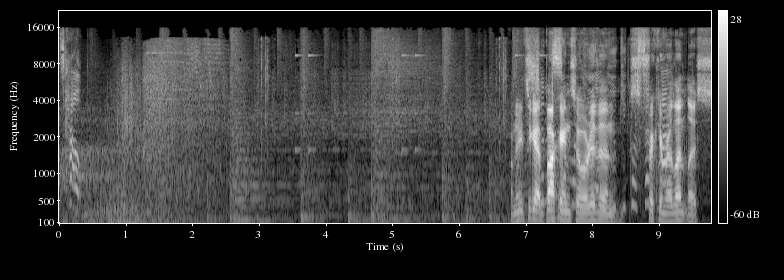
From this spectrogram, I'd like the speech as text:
Needs help. I need to get back into a rhythm. It's freaking relentless.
